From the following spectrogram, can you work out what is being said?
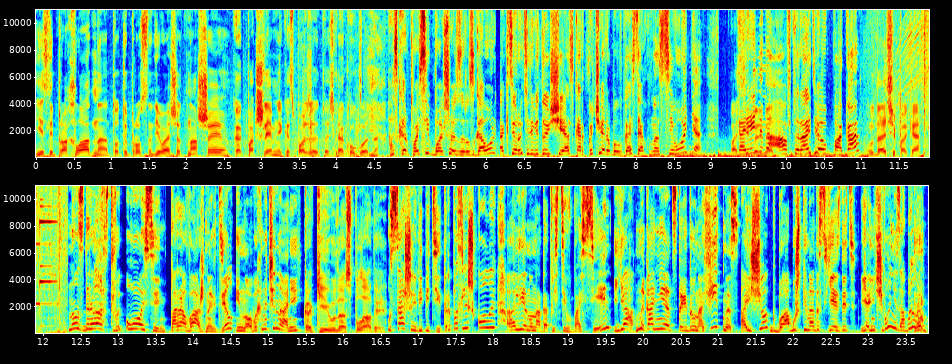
Если прохладно, то ты просто надеваешь это на шею, как подшлемник использовать, то есть как угодно. Оскар, спасибо большое за разговор. Актер и телеведущий Оскар Кучера был в гостях у нас сегодня. Спасибо, Каренина, ребят. Авторадио, пока. Удачи, пока. Ну, здравствуй, осень! Пора важных дел и новых начинаний. Какие у нас планы? У Саши репетитор после школы, а Лену надо отвезти в бассейн. Я, наконец-то, иду на фитнес, а еще к бабушке надо съездить. Я ничего не забыла?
